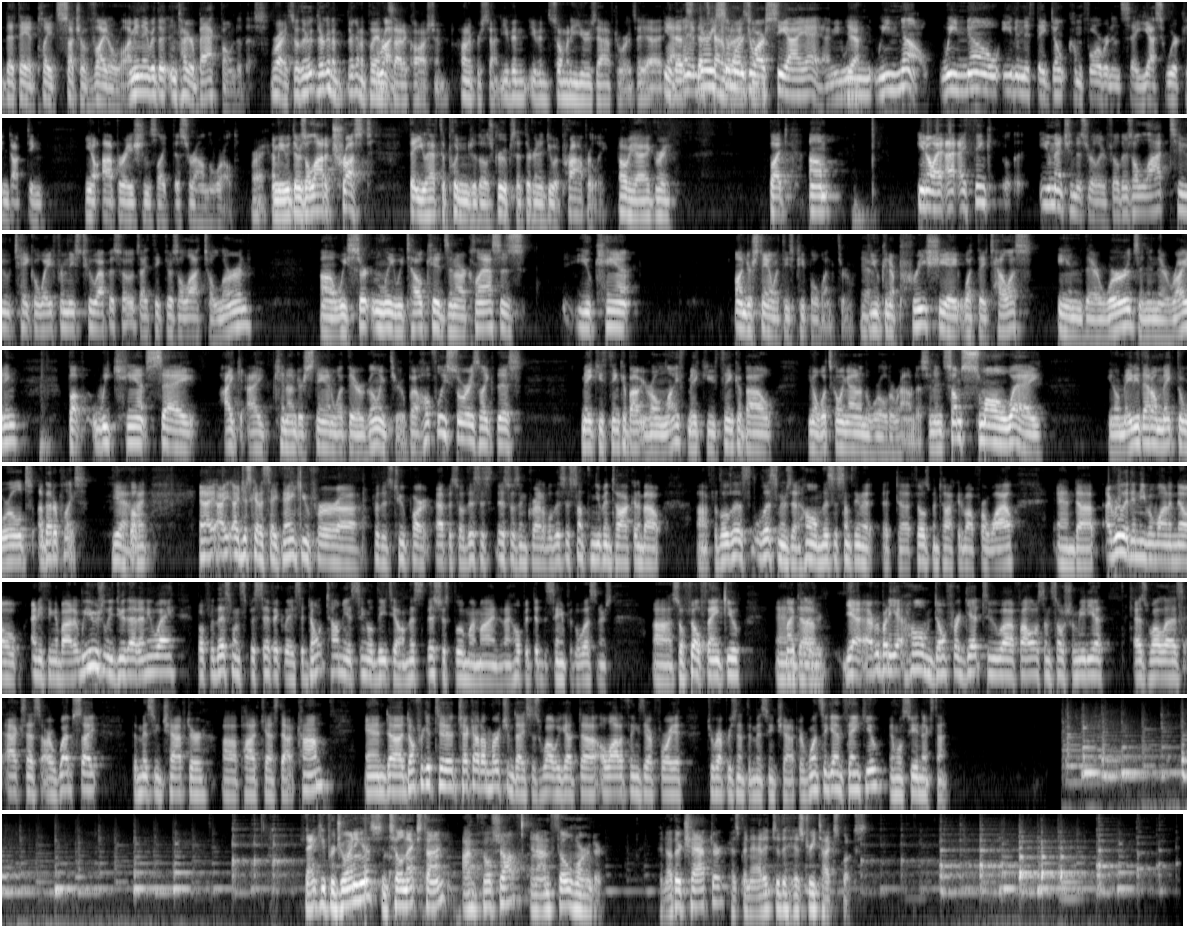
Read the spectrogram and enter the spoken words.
that they had played such a vital role. I mean, they were the entire backbone to this. Right. So they're they're gonna they're gonna play on Right. the side of caution, hundred percent. Even even so many years afterwards. Yeah. Yeah, That's, and that's very kinda what I similar to our CIA. I mean, we Yeah. we know we know even if they don't come forward and say yes, we're conducting you know operations like this around the world. Right. I mean, there's a lot of trust that you have to put into those groups that they're going to do it properly. Oh yeah, I agree. But um, you know, I, I- think you mentioned this earlier, Phil. There's a lot to take away from these two episodes. I think there's a lot to learn. Uh, we certainly we tell kids in our classes you can't understand what these people went through. Yeah. You can appreciate what they tell us in their words and in their writing, but we can't say I, I can understand what they're going through. But hopefully, stories like this make you think about your own life, make you think about you know what's going on in the world around us, and in some small way, you know maybe that'll make the world a better place. Yeah. Well- I, and I, I- I just got to say thank you for uh, for this two part episode. This is this was incredible. This is something you've been talking about uh, for the lis- listeners at home. This is something that that uh, Phil's been talking about for a while, and uh, I really didn't even want to know anything about it. We usually do that anyway, but for this one specifically, I said, "Don't tell me a single detail." And this this just blew my mind, and I hope it did the same for the listeners. Uh, so, Phil, thank you. And, My pleasure. Um, yeah, everybody at home, don't forget to uh, follow us on social media as well as access our website, the missing chapter uh, podcast.com. And uh, don't forget to check out our merchandise as well. We got uh, a lot of things there for you to represent the missing chapter. Once again, thank you, and we'll see you next time. Thank you for joining us. Until next time, I'm Phil Schaff. and I'm Phil Horander. Another chapter has been added to the history textbooks.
